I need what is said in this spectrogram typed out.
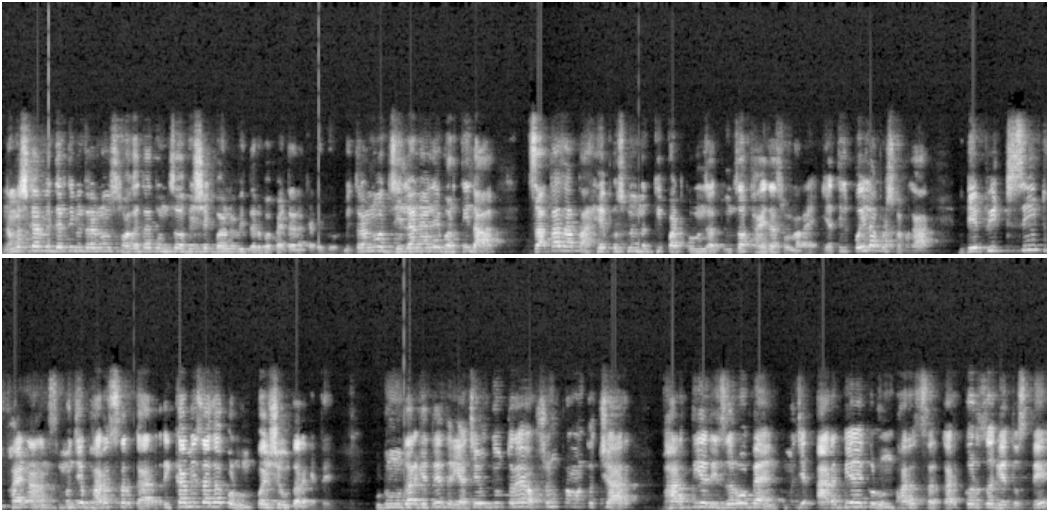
नमस्कार विद्यार्थी मित्रांनो स्वागत आहे तुमचं अभिषेक बावणे विदर्भ पॅटर्न अकॅडमीवर. मित्रांनो जिल्हा न्यायालय भरतीला जाता जाता हे प्रश्न नक्की पाठ करून जा तुमचा फायदाच होणार आहे. यातील पहिला प्रश्न बघा डेफिसिट फायनान्स म्हणजे भारत सरकार रिकामी जागाकडून पैसे उधार घेते. कुठून उधार घेते? तर याचे योग्य उत्तर आहे ऑप्शन क्रमांक चार भारतीय रिझर्व्ह बँक म्हणजे आरबीआयकडून भारत सरकार कर्ज घेत असते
